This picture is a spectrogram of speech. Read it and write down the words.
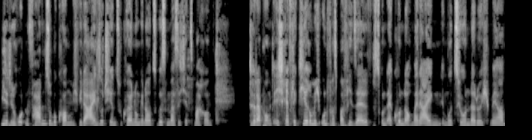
wieder den roten Faden zu bekommen, mich wieder einsortieren zu können und genau zu wissen, was ich jetzt mache. Dritter Punkt. Ich reflektiere mich unfassbar viel selbst und erkunde auch meine eigenen Emotionen dadurch mehr.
